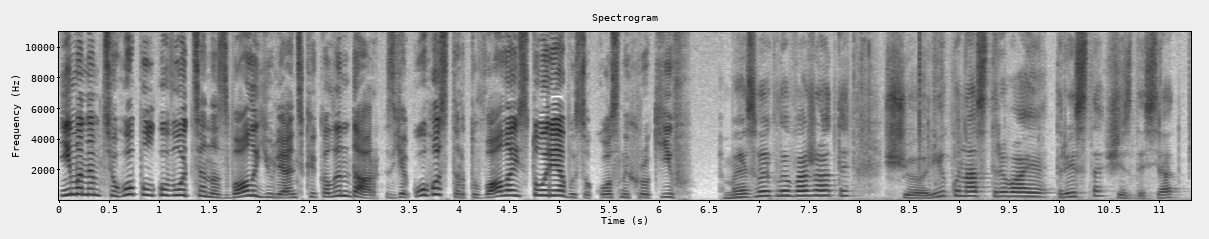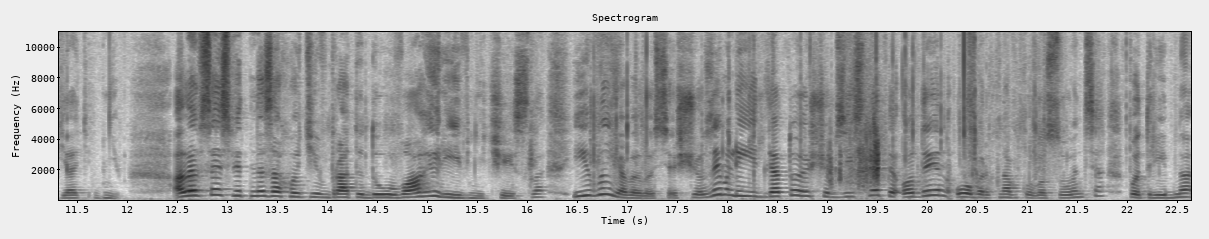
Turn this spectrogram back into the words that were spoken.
Іменем цього полководця назвали юліанський календар, з якого стартувала історія високосних років. Ми звикли вважати, що рік у нас триває 365 днів. Але Всесвіт не захотів брати до уваги рівні числа, і виявилося, що Землі для того, щоб здійснити один оберт навколо Сонця, потрібно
